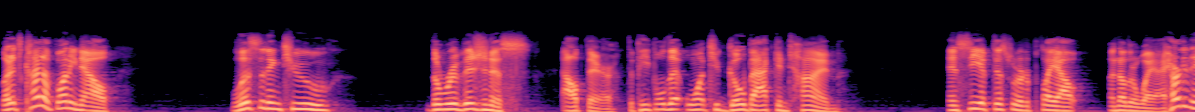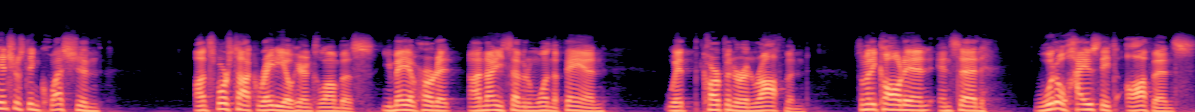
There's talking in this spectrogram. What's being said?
But it's kind of funny now listening to the revisionists out there, the people that want to go back in time and see if this were to play out another way. I heard an interesting question on Sports Talk Radio here in Columbus. You may have heard it on 97.1 The Fan with Carpenter and Rothman. Somebody called in and said, Would Ohio State's offense,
